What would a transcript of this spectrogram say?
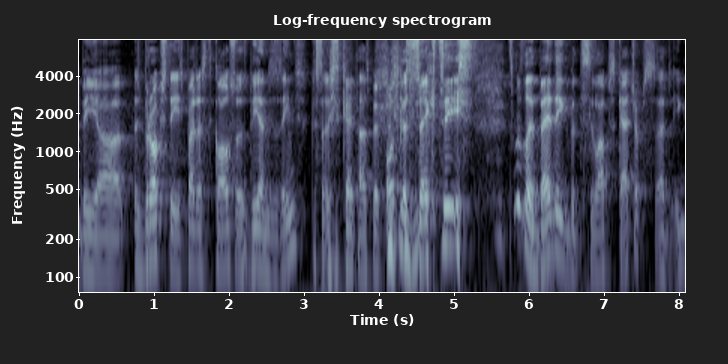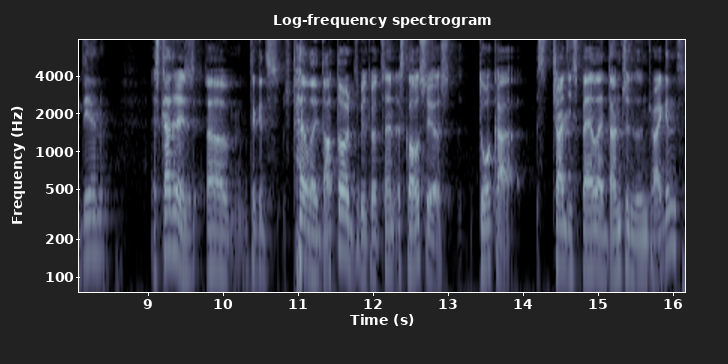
bija, uh, es brokastīs parasti klausos dienas ziņas, kas arī skaitās pie podkāstu sekcijas. Tas mazliet bēdīgi, bet tas ir labs catch-ups ar ikdienu. Es kādreiz, uh, kad spēlēju datoru, tas bija ļoti sen, es klausījos to, kā čaļi spēlē Dungeons and Dragons.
